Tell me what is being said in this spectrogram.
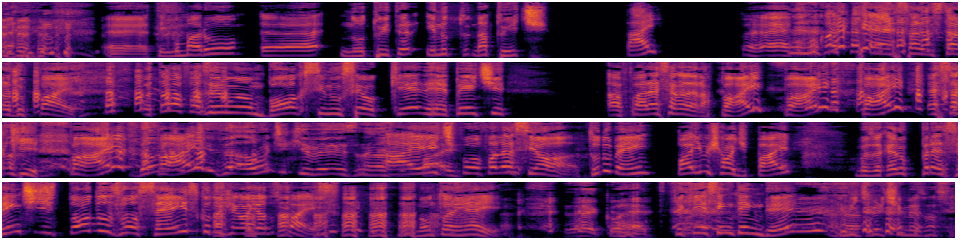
é, tem Gumaru é, no Twitter e no, na Twitch. Pai? É, qual é que é essa história do pai? Eu tava fazendo um unboxing, não sei o que, de repente aparece a galera, pai, pai, pai, essa aqui, pai, onde, pai. que, onde que veio esse negócio? do Aí, pai? tipo, eu falei assim, ó, tudo bem, pode me chamar de pai, mas eu quero o presente de todos vocês quando chegar o dia dos pais. Não tô nem aí. É, correto. Fiquei sem entender e me diverti mesmo assim.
